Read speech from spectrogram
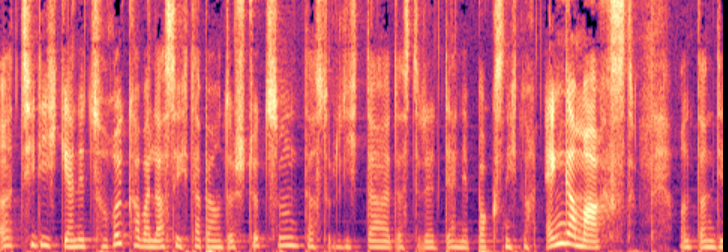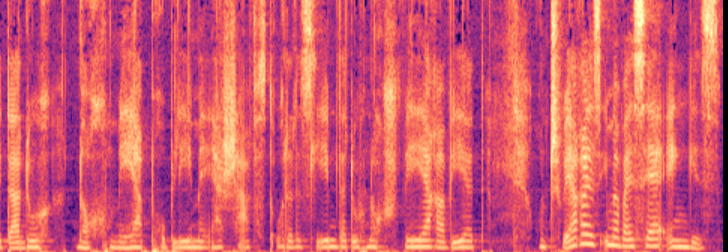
äh, zieh dich gerne zurück, aber lass dich dabei unterstützen, dass du dich da, dass du deine Box nicht noch enger machst und dann dir dadurch noch mehr Probleme erschaffst oder das Leben dadurch noch schwerer wird. Und schwerer ist immer, weil es sehr eng ist.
